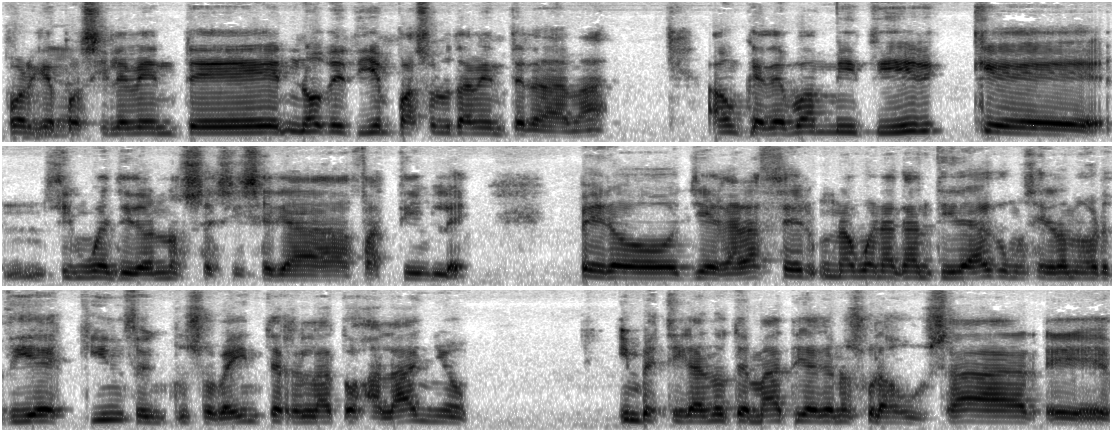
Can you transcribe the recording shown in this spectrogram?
porque posiblemente no dé tiempo absolutamente nada más. Aunque debo admitir que 52 no sé si sería factible, pero llegar a hacer una buena cantidad, como sería a lo mejor 10, 15 incluso 20 relatos al año, investigando temáticas que no suelas usar, eh,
